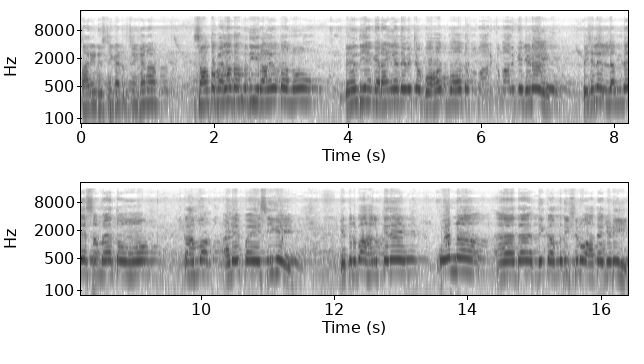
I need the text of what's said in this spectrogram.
ਸਾਰੀ ਡਿਸਟ੍ਰਿਕਟ ਐਡਮਿਨਿਸਟ੍ਰੇਸ਼ਨ ਸਭ ਤੋਂ ਪਹਿਲਾਂ ਤਾਂ ਮਧੀਰ ਵਾਲਿਓ, ਤੁਹਾਨੂੰ ਦਿਲ ਦੀਆਂ ਗਹਿਰਾਈਆਂ ਦੇ ਵਿੱਚੋਂ ਬਹੁਤ ਬਹੁਤ ਮੁਬਾਰਕਬਾਦ ਕਿ ਜਿਹੜੇ ਪਿਛਲੇ ਲੰਬੇ ਸਮੇਂ ਤੋਂ ਕੰਮ ਅੜੇ ਪਏ ਸੀਗੇ। ਗਿੱਦੜਬਾ ਹਲਕੇ ਦੇ ਉਹਨਾਂ ਦਾ- ਦੀ ਕੰਮ ਦੀ ਸ਼ੁਰੂਆਤ ਹੈ ਜਿਹੜੀ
